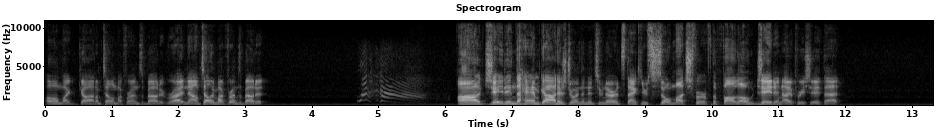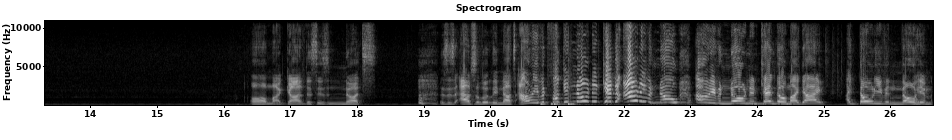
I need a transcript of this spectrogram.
Oh my god, I'm telling my friends about it right now. I'm telling my friends about it. Uh, Jaden the Ham God has joined the Nintu Nerds. Thank you so much for the follow. Jaden, I appreciate that. Oh my god, this is nuts. This is absolutely nuts. I don't even fucking know Ninkendo. I don't even know. I don't even know Ninkendo, my guy. I don't even know him.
